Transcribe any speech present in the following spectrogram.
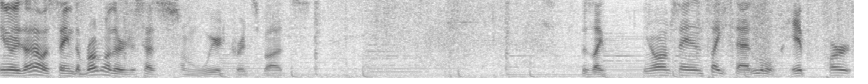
Anyways, as I was saying, the Broadmother just has some weird crit spots. It's like, you know what I'm saying? It's like that little hip part.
